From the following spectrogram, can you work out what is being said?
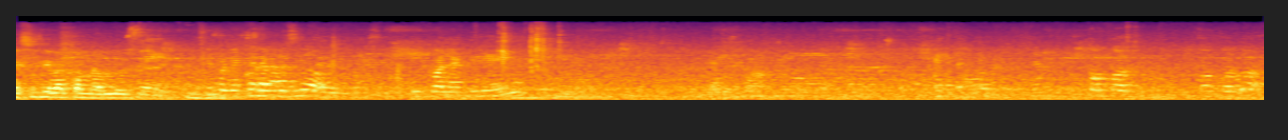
Que sí que va con la blusa. Sí, porque esta es la blusita de Y con la que viene, esta. Con, con, con cordón.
